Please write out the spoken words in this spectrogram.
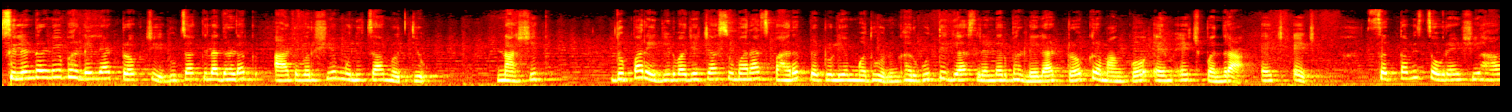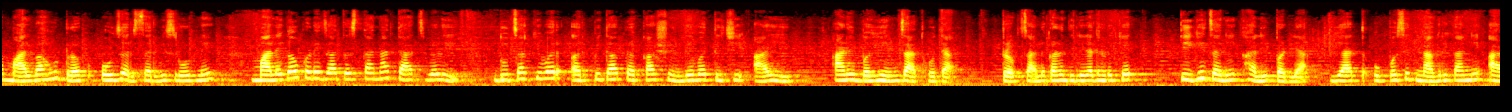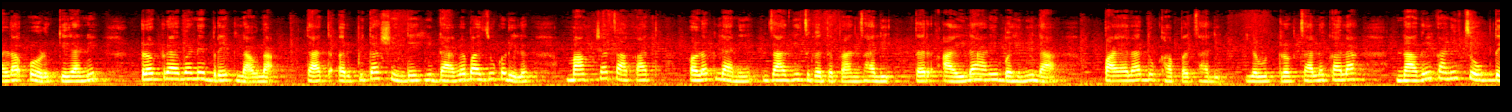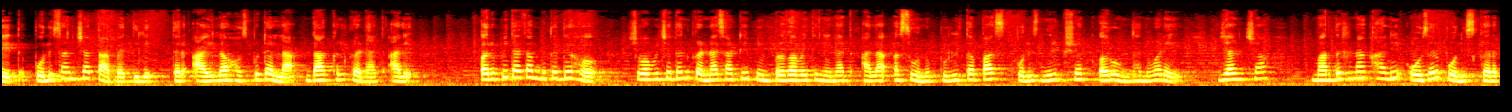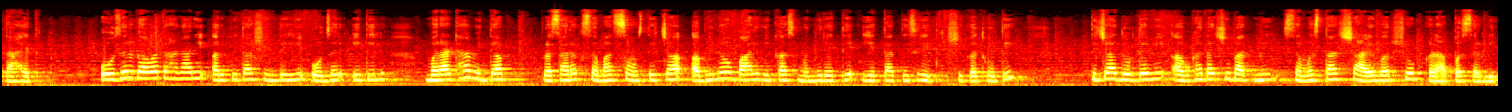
सिलेंडरने भरलेल्या ट्रकची दुचाकीला धडक आठ वर्षीय मुलीचा मृत्यू. नाशिक दुपारी दीड वाजेच्या सुमारास भारत पेट्रोलियममधून घरगुती गॅस सिलेंडर भरलेला ट्रक क्रमांक एम एच पंधरा एच एच सत्तावीस चौऱ्याऐंशी हा मालवाहू ट्रक ओझर सर्व्हिस रोडने मालेगावकडे जात असताना त्याचवेळी दुचाकीवर अर्पिता प्रकाश शिंदे व तिची आई आणि बहीण जात होत्या. ट्रक चालकाने दिलेल्या धडकेत तिघी जणी खाली पडल्या. यात उपस्थित नागरिकांनी आरडाओरड केल्याने ट्रक ड्रायव्हरने ब्रेक लावला. त्यात अर्पिता शिंदे ही डाव्या बाजूकडील मागच्या चाकात अडकल्याने जागीच गतप्राण झाली. तर आईला आणि बहिणीला पायाला दुखापत झाली. यावेळी ट्रक चालकाला नागरिकांनी चोप देत पोलिसांच्या ताब्यात दिले. तर आईला हॉस्पिटलला दाखल करण्यात आले. अर्पिताचा मृतदेह शवविच्छेदन करण्यासाठी पिंपळगाव येथे नेण्यात आला असून पुढील तपास पोलीस निरीक्षक अरुण धनवडे यांच्या मार्गदर्शनाखाली ओझर पोलीस करत आहेत. ओझर गावात राहणारी अर्पिता शिंदे ही ओझर येथील मराठा विद्या प्रसारक समाज संस्थेच्या अभिनव बाल विकास मंदिर येथे इयत्ता तिसरीत शिकत होती. तिच्या दुर्दैवी अपघाताची बातमी समजताच शाळेवर शोककळा पसरली.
